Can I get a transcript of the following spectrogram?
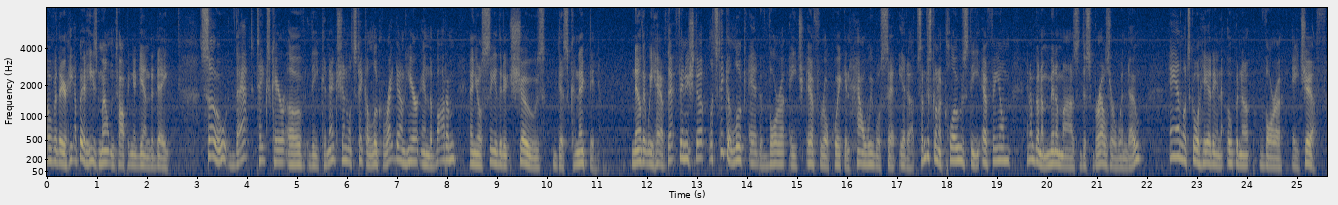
over there. He, I bet he's mountaintopping again today. So that takes care of the connection. Let's take a look right down here in the bottom and you'll see that it shows disconnected. Now that we have that finished up, let's take a look at Vara HF real quick and how we will set it up. So I'm just going to close the FM and I'm going to minimize this browser window. And let's go ahead and open up Vara HF.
